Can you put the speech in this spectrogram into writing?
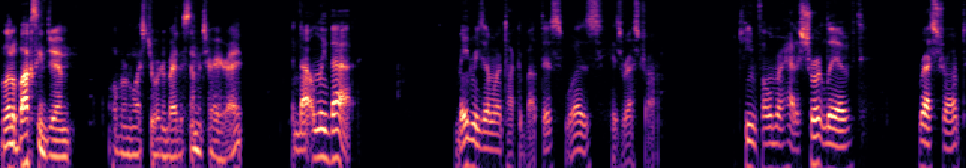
a little boxing gym over in West Jordan by the cemetery, right? And not only that, the main reason I want to talk about this was his restaurant. Gene Fullmer had a short lived restaurant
